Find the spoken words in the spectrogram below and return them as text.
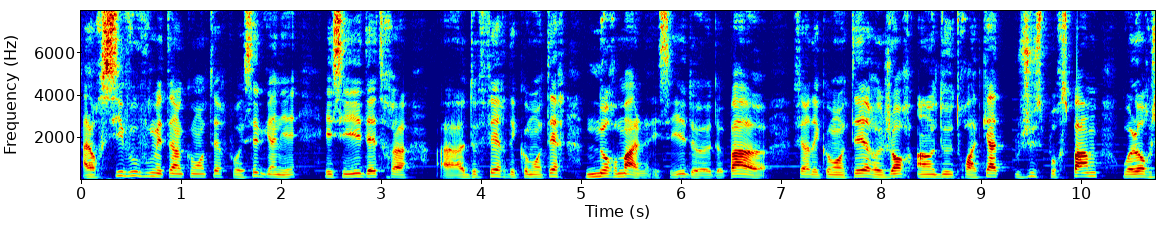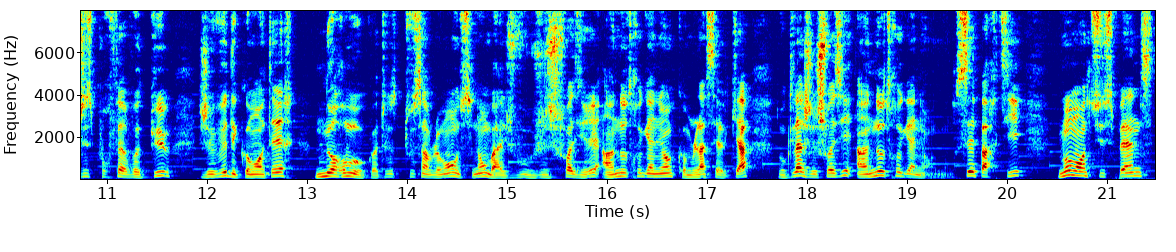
Alors si vous vous mettez un commentaire pour essayer de gagner, essayez d'être de faire des commentaires normales. Essayez de ne pas euh, faire des commentaires genre 1, 2, 3, 4 juste pour spam ou alors juste pour faire votre pub. Je veux des commentaires normaux, quoi, tout, simplement. Ou sinon, bah, je, vous, je choisirai un autre gagnant comme là c'est le cas. Donc là, je choisis un autre gagnant. C'est parti, moment de suspense.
